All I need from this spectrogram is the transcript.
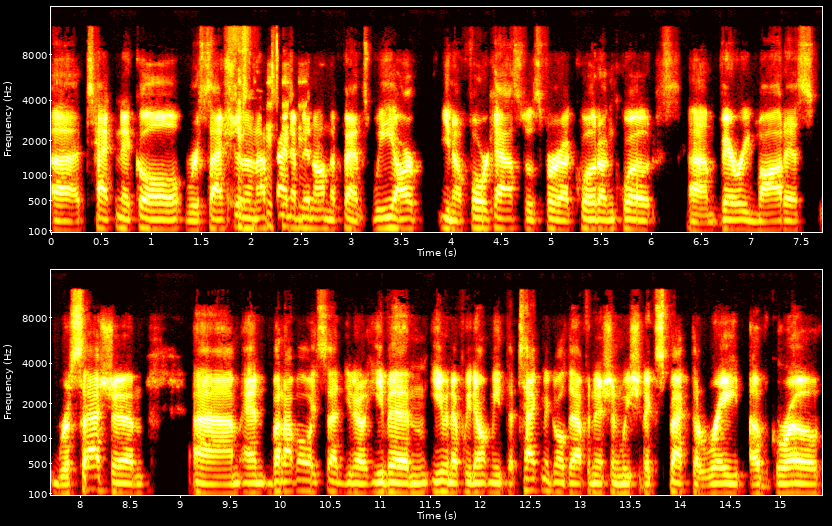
a technical recession? And I've kind of been on the fence. We are, you know, forecast was for a quote unquote um, very modest recession. Um, and but I've always said, you know, even even if we don't meet the technical definition, we should expect the rate of growth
